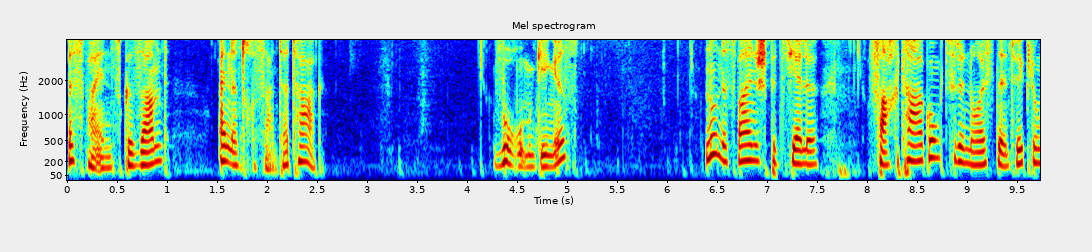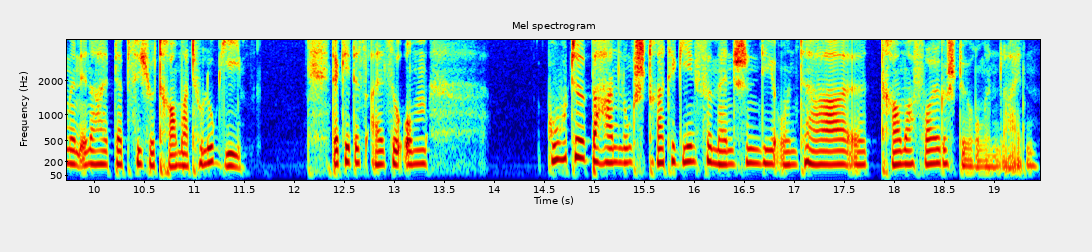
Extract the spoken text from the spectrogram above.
Es war insgesamt ein interessanter Tag. Worum ging es? Nun, es war eine spezielle Fachtagung zu den neuesten Entwicklungen innerhalb der Psychotraumatologie. Da geht es also um gute Behandlungsstrategien für Menschen, die unter äh, Traumafolgestörungen leiden.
